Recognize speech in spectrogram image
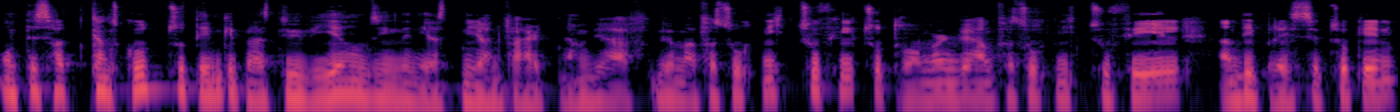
Und das hat ganz gut zu dem gepasst, wie wir uns in den ersten Jahren verhalten haben. Wir, wir haben versucht, nicht zu viel zu trommeln, wir haben versucht, nicht zu viel an die Presse zu gehen,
